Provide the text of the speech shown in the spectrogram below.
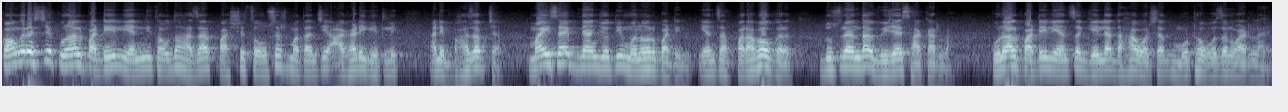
काँग्रेसचे कुणाल पाटील यांनी चौदा हजार पाचशे चौसष्ट मतांची आघाडी घेतली आणि भाजपच्या माईसाहेब ज्ञानज्योती मनोहर पाटील यांचा पराभव करत दुसऱ्यांदा विजय साकारला. कुणाल पाटील यांचं गेल्या दहा वर्षात मोठं वजन वाढलं आहे.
